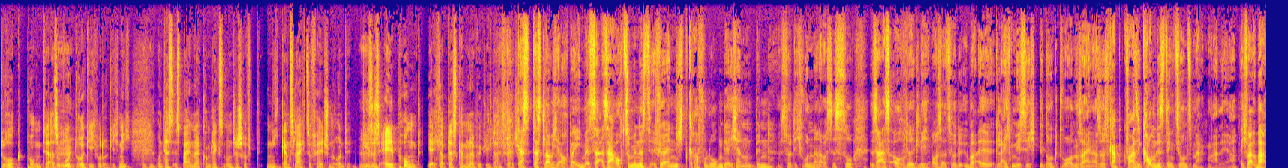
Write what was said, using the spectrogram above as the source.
Druckpunkte, also mhm. wo drücke ich, wo drücke ich nicht. Mhm. Und das ist bei einer komplexen Unterschrift nicht ganz leicht zu fälschen. Und mhm. dieses L-Punkt, ja, ich glaube, das kann man da wirklich leicht fälschen. Das, das glaube ich auch. Bei ihm sah, sah auch zumindest für einen Nicht-Graphologen, der ich ja nun bin, es würde dich wundern, aber es ist so, sah es auch wirklich aus, als würde überall gleichmäßig gedrückt worden sein. Also es gab quasi kaum Distinktionsmerkmale. Ja? Ich war überrascht.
